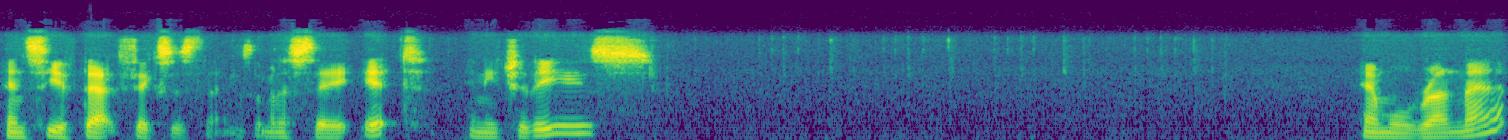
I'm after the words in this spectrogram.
and see if that fixes things. I'm going to say it in each of these, and we'll run that.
